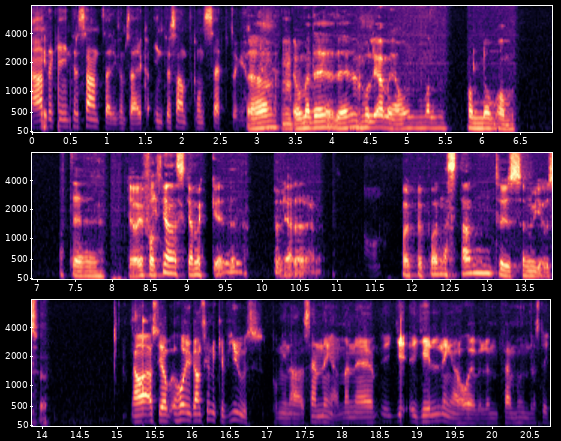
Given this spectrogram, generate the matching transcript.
Ja, jag tycker det är intressant, så här, liksom så här, intressant koncept ungefär. Ja, Mm. jo, men det, det håller jag med om, om honom om. Att det, det har ju fått ganska mycket följare. där. Ja. Var uppe på nästan tusen views. Va? Ja, alltså jag har ju ganska mycket views på mina sändningar, men eh, gi- gillningar har jag väl en 500 styck,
